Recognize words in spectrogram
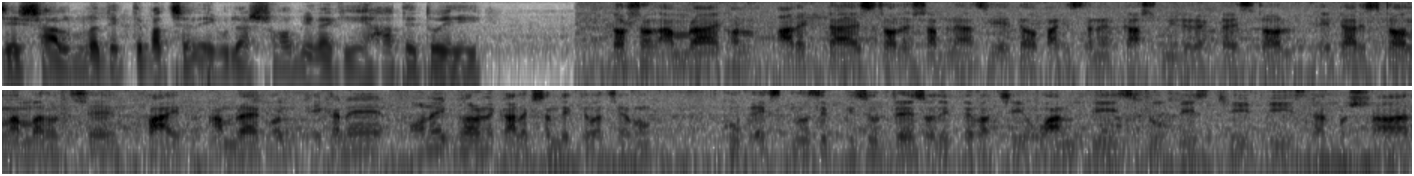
যে শালগুলো দেখতে পাচ্ছেন, এগুলা সবই নাকি হাতে তৈরি। দর্শক, আমরা এখন আরেকটা স্টলের সামনে আছি। এটাও পাকিস্তানের কাশ্মীরের একটা স্টল এটার স্টল নাম্বার হচ্ছে ফাইভ আমরা এখন এখানে অনেক ধরনের কালেকশন দেখতে পাচ্ছি এবং খুব এক্সক্লুসিভ কিছু ড্রেসও দেখতে পাচ্ছি। One piece two piece three piece তারপর শাল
